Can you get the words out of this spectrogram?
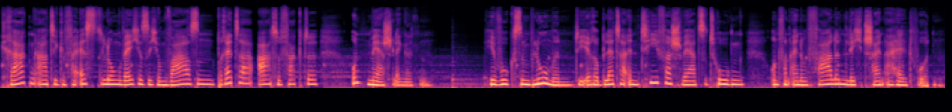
krakenartige Verästelungen, welche sich um Vasen, Bretter, Artefakte und mehr schlängelten. Hier wuchsen Blumen, die ihre Blätter in tiefer Schwärze trugen und von einem fahlen Lichtschein erhellt wurden.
